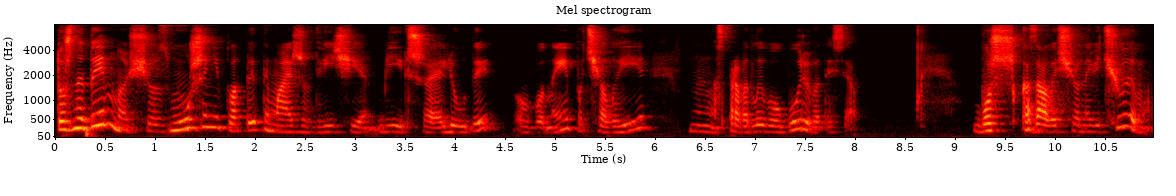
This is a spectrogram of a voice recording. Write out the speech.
Тож не дивно, що змушені платити майже вдвічі більше люди, вони почали справедливо обурюватися. Бо ж казали, що не відчуємо.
